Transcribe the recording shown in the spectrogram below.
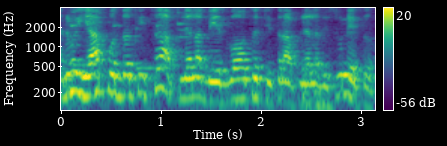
आणि मग या पद्धतीचं आपल्याला भेदभावाचं चित्र आपल्याला दिसून येतं.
